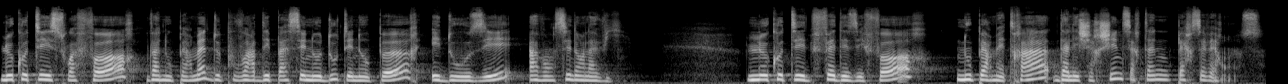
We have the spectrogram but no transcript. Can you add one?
Le côté soit fort va nous permettre de pouvoir dépasser nos doutes et nos peurs et d'oser avancer dans la vie. Le côté fait des efforts nous permettra d'aller chercher une certaine persévérance.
